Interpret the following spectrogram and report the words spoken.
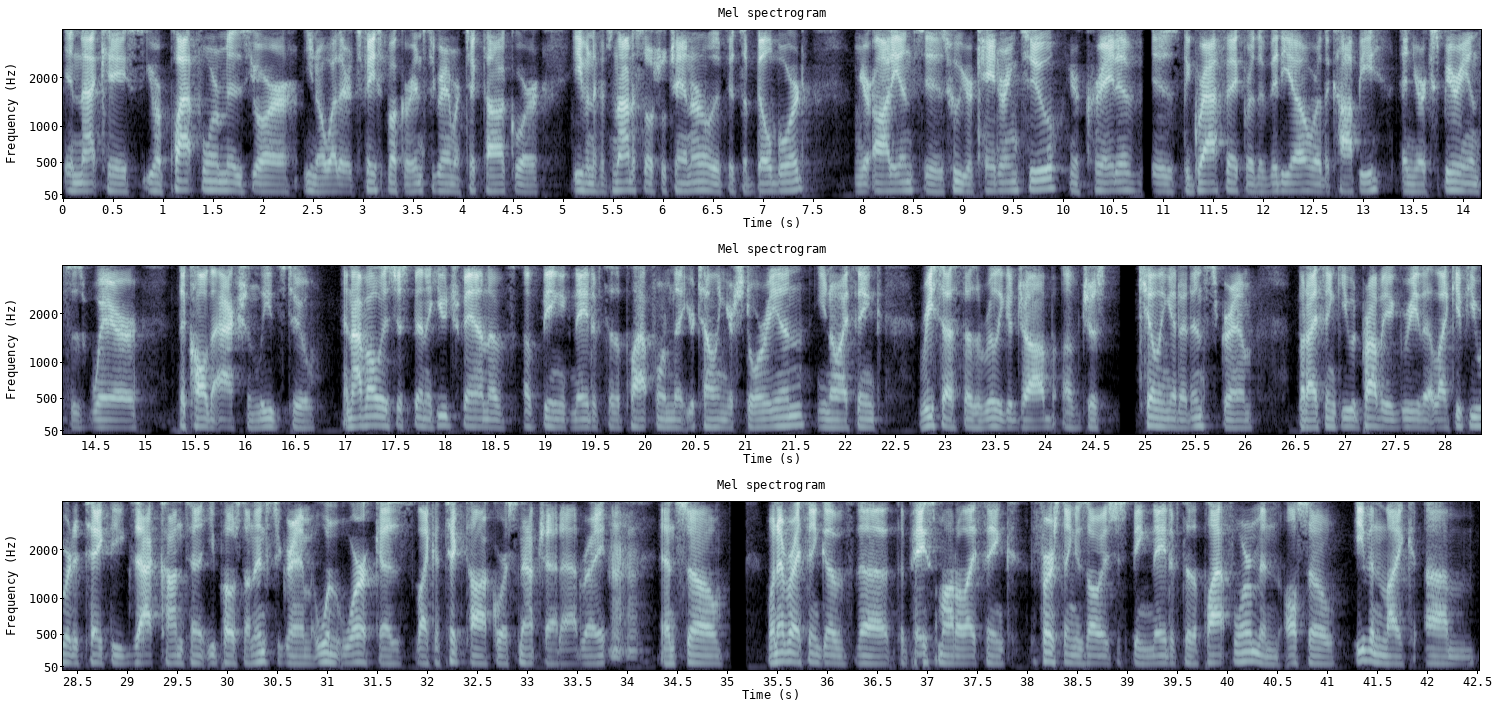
in that case, your platform is your, you know, whether it's Facebook or Instagram or TikTok, or even if it's not a social channel, if it's a billboard, your audience is who you're catering to. Your creative is the graphic or the video or the copy, and your experience is where the call to action leads to. And I've always just been a huge fan of of being native to the platform that you're telling your story in. You know, I think Recess does a really good job of just killing it at Instagram. But I think you would probably agree that like if you were to take the exact content you post on Instagram, it wouldn't work as like a TikTok or a Snapchat ad, right? Mhm. And so whenever I think of the the pace model, I think the first thing is always just being native to the platform, and also even like um,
